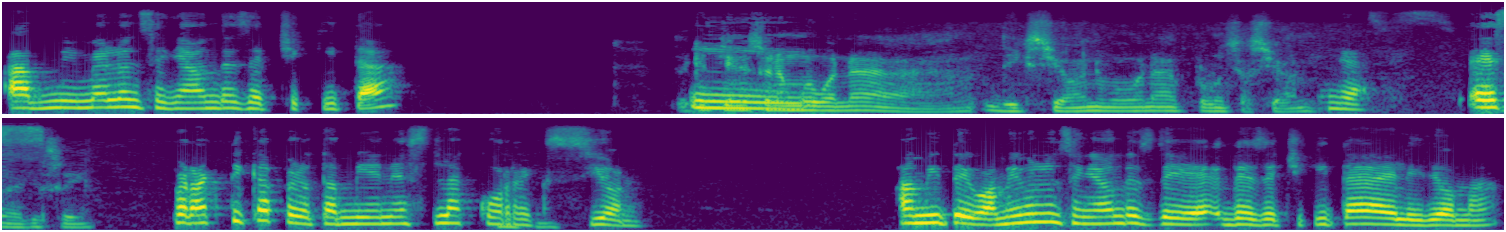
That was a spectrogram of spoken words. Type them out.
a mí me lo enseñaron desde chiquita. de que tienes una Y- muy buena dicción y muy buena pronunciación. ¿Verdad Es sí? práctica, pero también es la corrección. A mí te digo, a mí me lo enseñaron desde, desde chiquita el idioma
